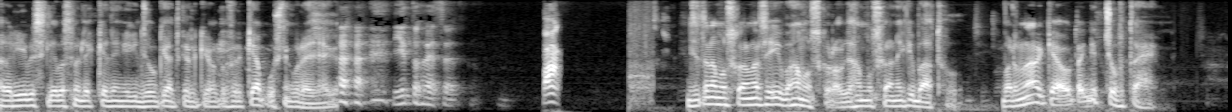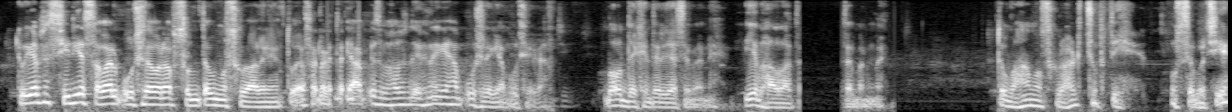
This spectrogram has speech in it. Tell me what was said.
अगर ये भी सिलेबस में लिख के देंगे कि जोक याद करके आओ तो फिर क्या पूछने को रह जाएगा? ये तो है सर जितना मुस्कुराना चाहिए वहाँ मुस्कुराओ जहाँ मुस्कुराने की बात हो। वरना क्या होता है कि चुभता है। क्योंकि आपसे सीरियस सवाल पूछ रहे हो और आप सुनते हुए मुस्कुरा रहे हैं तो ऐसा लगता है कि आप इस भाव से देख रहे हैं कि हाँ पूछ रहे क्या पूछेगा? बहुत देखे तेरे जैसे मैंने। ये भाव आता है मन में। तो वहाँ मुस्कुराहट चुपती है। उससे बचिए।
